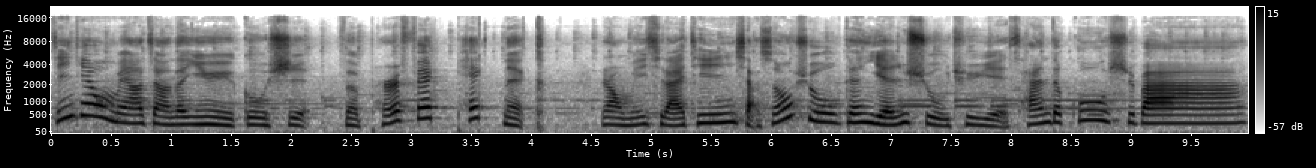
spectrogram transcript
今天我们要讲的英语故事《The Perfect Picnic》，让我们一起来听小松鼠跟鼹鼠去野餐的故事吧。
